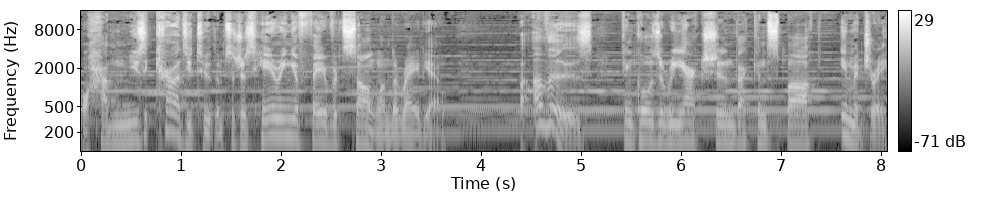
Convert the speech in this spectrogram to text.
or have musicality to them, such as hearing your favorite song on the radio. But others can cause a reaction that can spark imagery,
